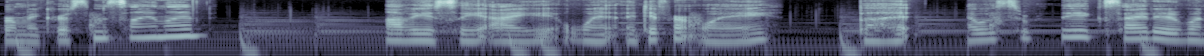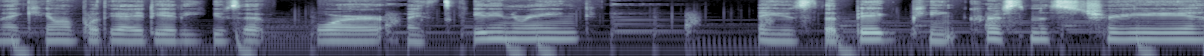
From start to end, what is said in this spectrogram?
for my Christmas island. Obviously, I went a different way, but I was really excited when I came up with the idea to use it for my skating rink. I used the big pink Christmas tree,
